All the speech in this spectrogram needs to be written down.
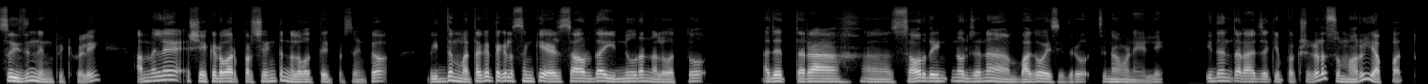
ಸೊ ಇದನ್ನ ನೆನ್ಪಿಟ್ಕೊಳ್ಳಿ. ಆಮೇಲೆ ಶೇಕಡವಾರು ಪರ್ಸೆಂಟ್ ನಲವತ್ತೈದು ಪರ್ಸೆಂಟು ಇದ್ದ ಮತಗಟ್ಟೆಗಳ ಸಂಖ್ಯೆ ಎರಡು ಸಾವಿರದ ಇನ್ನೂರ ನಲವತ್ತು. ಅದೇ ಥರ ಸಾವಿರದ ಎಂಟುನೂರು ಜನ ಭಾಗವಹಿಸಿದ್ರು ಚುನಾವಣೆಯಲ್ಲಿ. ಇದಂಥ ರಾಜಕೀಯ ಪಕ್ಷಗಳು ಸುಮಾರು ಎಪ್ಪತ್ತು.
